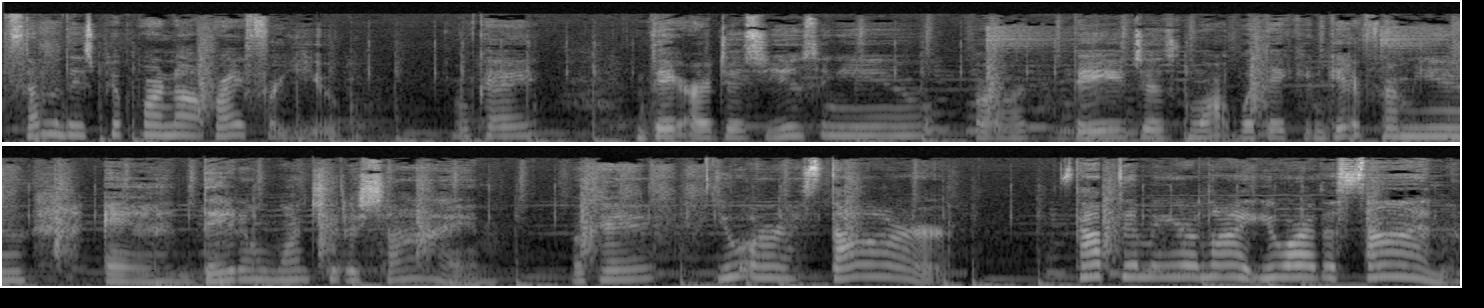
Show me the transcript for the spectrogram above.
some of these people are not right for you. Okay, they are just using you or they just want what they can get from you and they don't want you to shine. Okay? You are a star. Stop dimming your light. You are the sun.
